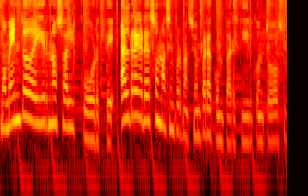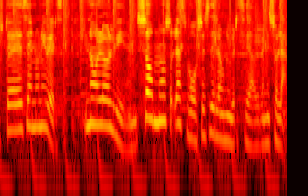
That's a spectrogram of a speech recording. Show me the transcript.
Momento de irnos al corte. Al regreso más información para compartir con todos ustedes en University. No lo olviden, somos las voces de la Universidad Venezolana.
